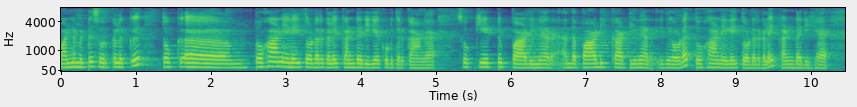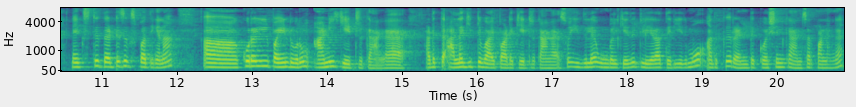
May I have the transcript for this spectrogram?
வண்ணமிட்டு சொற்களுக்கு தொக்க தொகாநிலை தொடர்களை கண்டறிய கொடுத்துருக்காங்க. ஸோ கேட்டு பாடினர் அந்த பாடி காட்டினர். இதோட தொகாநிலை தொடர்களை கண்டறிக. நெக்ஸ்ட்டு தேர்ட்டி சிக்ஸ் பார்த்திங்கன்னா குரலில் பயின்று வரும் அணி கேட்டிருக்காங்க. அடுத்து அழகிட்டு வாய்ப்பாடு கேட்டிருக்காங்க. ஸோ இதில் உங்களுக்கு எது கிளியராக தெரியுதுமோ அதுக்கு ரெண்டு கொஷினுக்கு ஆன்சர் பண்ணுங்கள்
